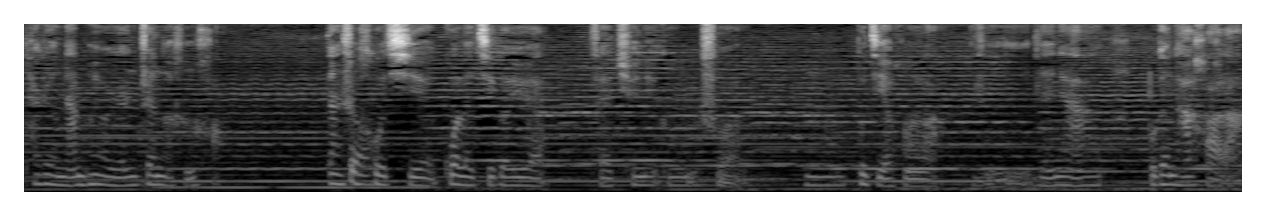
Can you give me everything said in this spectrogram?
她这个男朋友人真的很好。但是后期过了几个月，在群里跟我们说，嗯，不结婚了，人人家不跟他好了。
